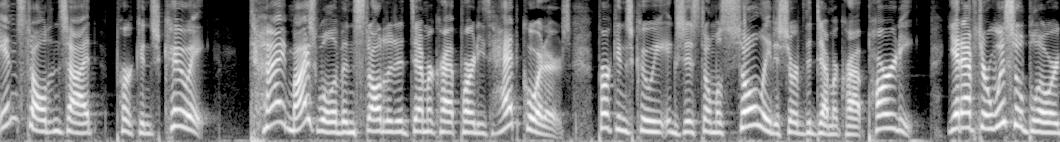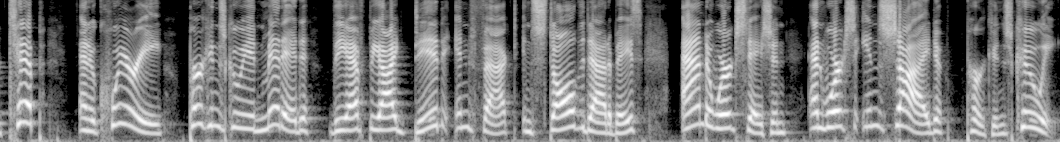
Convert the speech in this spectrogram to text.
installed inside Perkins Coie. I might as well have installed it at Democrat Party's headquarters. Perkins Coie exists almost solely to serve the Democrat Party. Yet after a whistleblower tip and a query, Perkins Coie admitted the FBI did, in fact, install the database and a workstation and works inside Perkins Coie.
